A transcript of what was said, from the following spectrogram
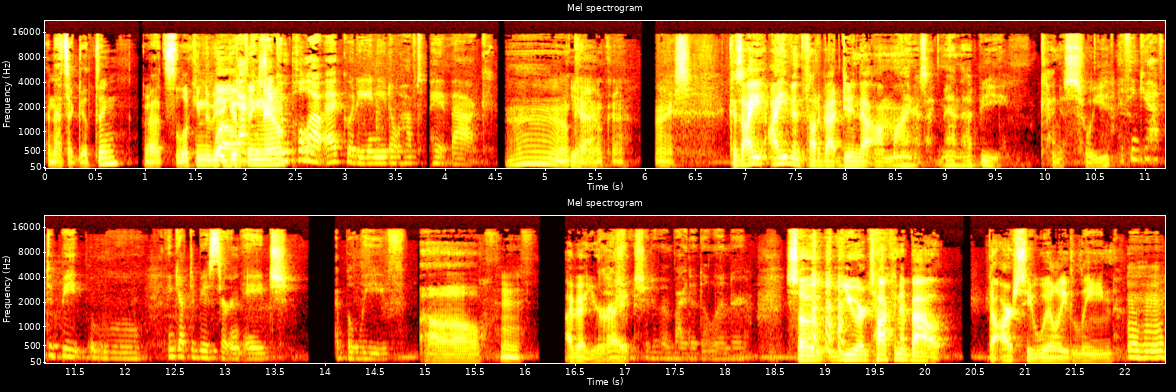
And that's a good thing. That's looking to be Well- a good Yeah, thing because you can pull out equity and you don't have to pay it back. Ah, okay, Yeah. okay, nice. Because I I even thought about doing that on mine. I was like, man, that'd be kind of sweet. I think you have to be. Ooh, I think you have to be a certain age. I believe. Oh, Hmm. I bet you're Gosh, right. We should have invited a lender. So you were talking about the RC Willey lien. Mm-hmm. I-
